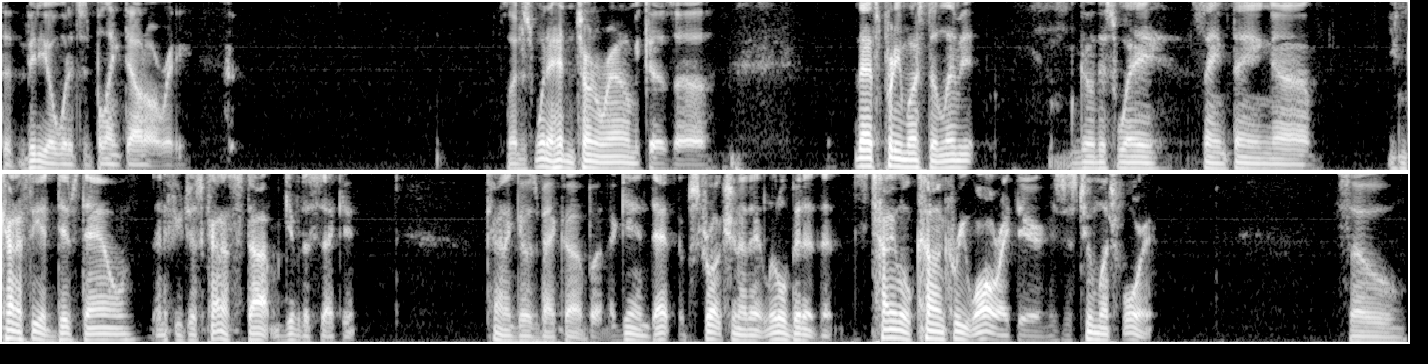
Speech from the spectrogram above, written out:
the video would have just blanked out already. So I just went ahead and turned around because uh, that's pretty much the limit. Go this way, same thing. Uh, you can kind of see it dips down, and if you just kind of stop, give it a second, kind of goes back up. But again, that obstruction of that little bit of that tiny little concrete wall right there is just too much for it. So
